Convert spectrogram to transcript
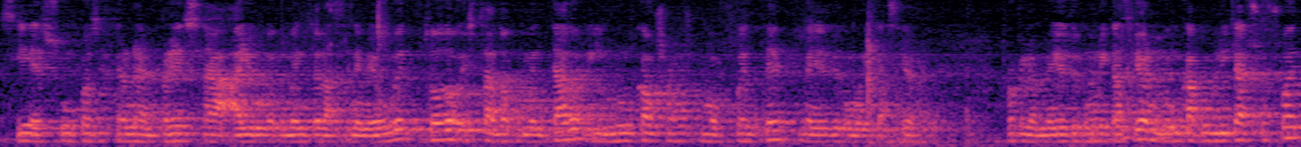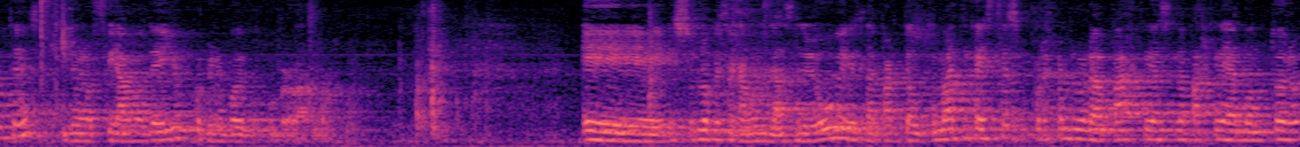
Si es un consejero de una empresa, hay un documento de la CNMV. Todo está documentado y nunca usamos como fuente medios de comunicación. Porque los medios de comunicación nunca publican sus fuentes y no nos fiamos de ellos porque no podemos comprobarlo. Eh, eso es lo que sacamos de la CNMV, que es la parte automática. Esta es, por ejemplo, una página, es la página de Montoro,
